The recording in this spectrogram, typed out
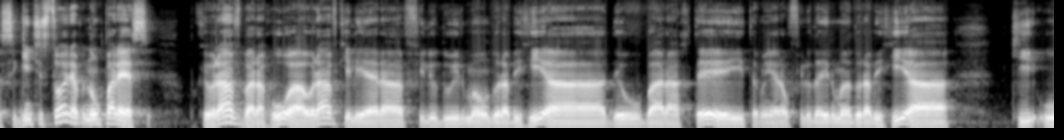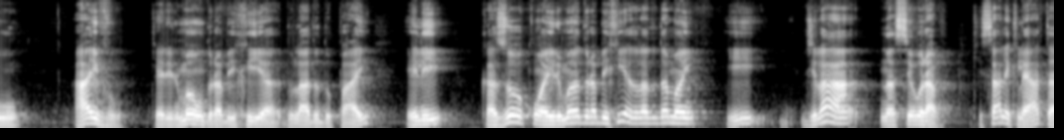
seguinte história, não parece. Porque o Rav Barahua, o Rav, que ele era filho do irmão do Rabi Hia, deu Bararte, e também era o filho da irmã do Rabi Hia, que o Aivo, que era irmão do Rabi Hia do lado do pai, ele casou com a irmã do Rabi Hia do lado da mãe. E de lá nasceu o Rav. Que Sale Cleata,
